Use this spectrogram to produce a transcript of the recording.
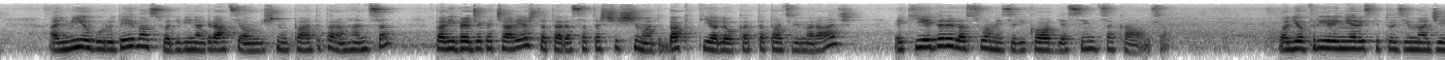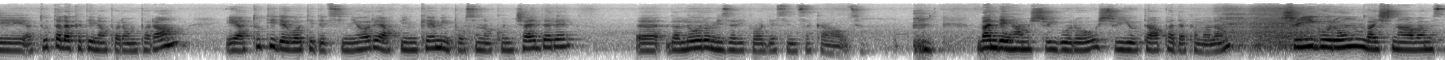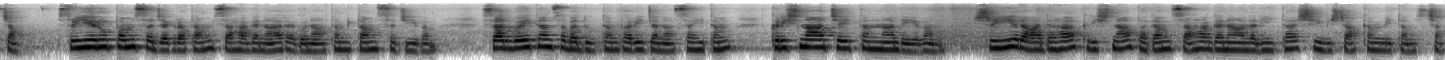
al mio Gurudeva, sua divina grazia Om Vishnupad Paramhansa, Parivrajacacharya Statara Satashishimad Bhakti Aloka Tapasvi Maharaj e chiedere la sua misericordia senza causa. Voglio offrire i miei rispettosi omaggi a tutta la catena Paramparam e a tutti i devoti del Signore affinché mi possano concedere eh, la loro misericordia senza causa. Ragunatam Tam Sajivam. Sadvaitam Sabadutam Parijana Sahitam Krishna Chaitanya Devam. Shri Radha Krishna Padam Sahagana Lalita Shri Vishakam Vitamscha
